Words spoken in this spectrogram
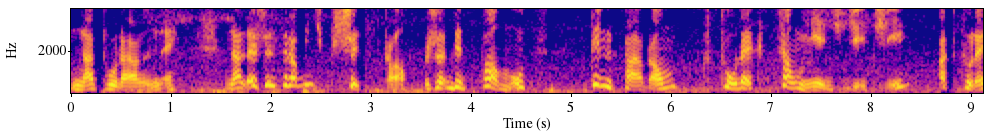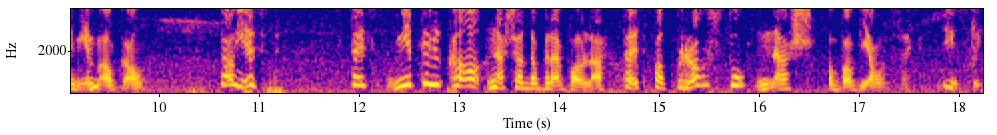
naturalny. Należy zrobić wszystko, żeby pomóc tym parom, które chcą mieć dzieci, a które nie mogą. To jest to jest nie tylko nasza dobra wola, to jest po prostu nasz obowiązek. Dziękuję.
